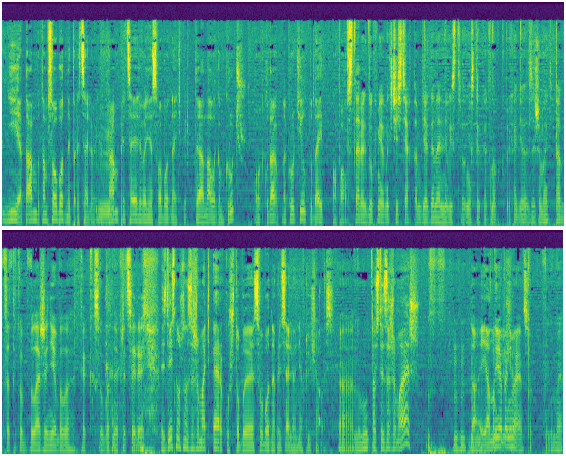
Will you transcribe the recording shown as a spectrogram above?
Нет, там, там свободное прицеливание. Mm-hmm. Там прицеливание свободное теперь. Ты аналогом крутишь, вот куда накрутил, туда и попал. В старых двухмерных частях там диагональный выстрел, несколько кнопок приходилось зажимать. Там-то такое блажи не было как свободное прицеливание. Здесь нужно зажимать r чтобы свободное прицеливание включалось. А, ну, То есть ты зажимаешь, да, и оно Ну, я понимаю. понимаю.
